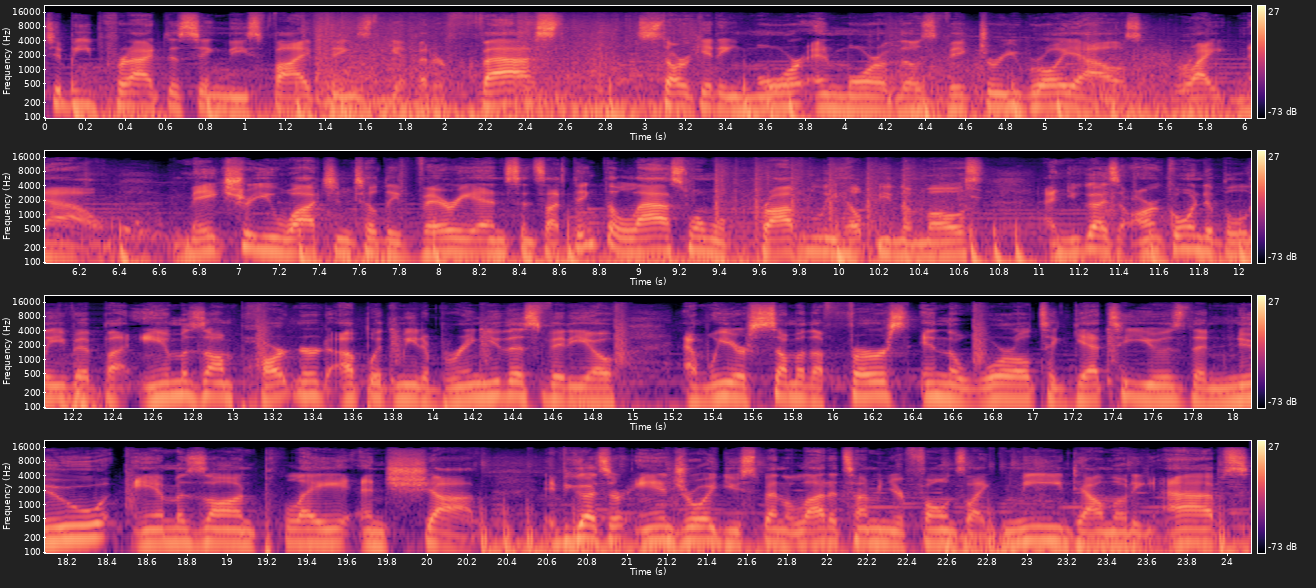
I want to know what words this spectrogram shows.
to be practicing these five things to get better fast, start getting more and more of those victory royales right now. Make sure you watch until the very end since I think the last one will probably help you the most and you guys aren't going to believe it, but Amazon partnered up with me to bring you this video and we are some of the first in the world to get to use the new Amazon Play and Shop. If you guys are Android, you spend a lot of time in your phones like me downloading apps,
